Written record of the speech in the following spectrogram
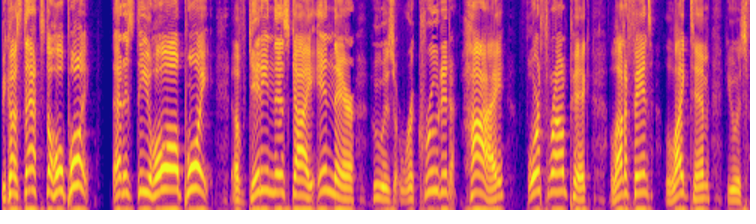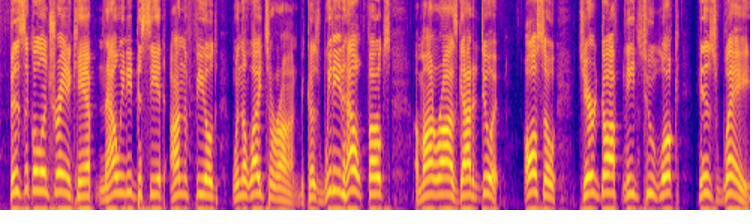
because that's the whole point. That is the whole point of getting this guy in there who is recruited high, fourth round pick. A lot of fans liked him. He was physical in training camp. Now we need to see it on the field when the lights are on because we need help, folks. Amon Ra's got to do it. Also, Jared Goff needs to look his way.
